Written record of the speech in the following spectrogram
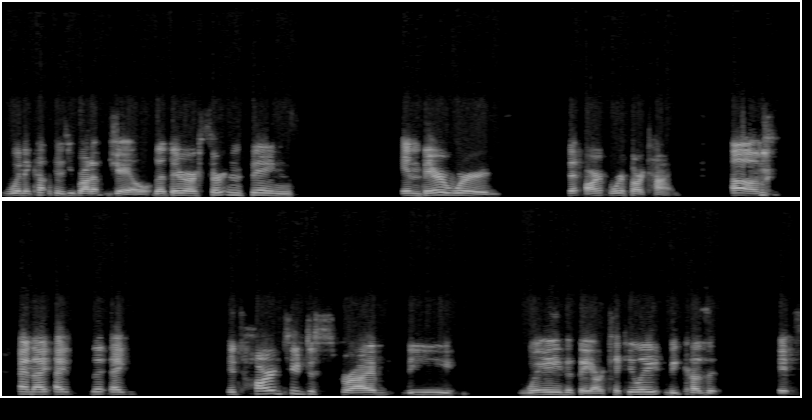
when it comes because you brought up jail that there are certain things in their words that aren't worth our time um and i i, I it's hard to describe the way that they articulate because it it's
